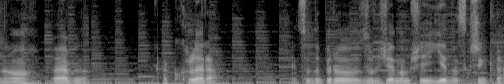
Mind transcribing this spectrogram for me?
No, pewno. Jak cholera. Co dopiero zwróciła nam się jedna skrzynka.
